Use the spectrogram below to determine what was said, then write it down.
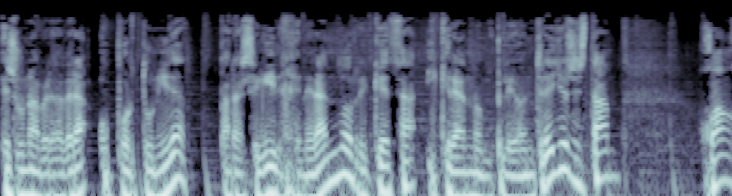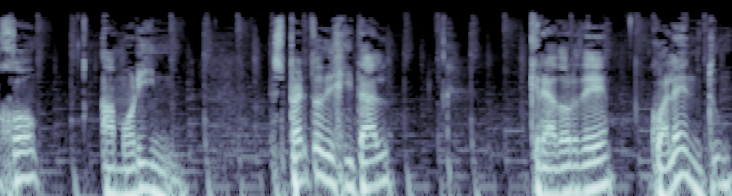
es una verdadera oportunidad para seguir generando riqueza y creando empleo. Entre ellos está Juanjo Amorín, experto digital creador de Qualentum.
